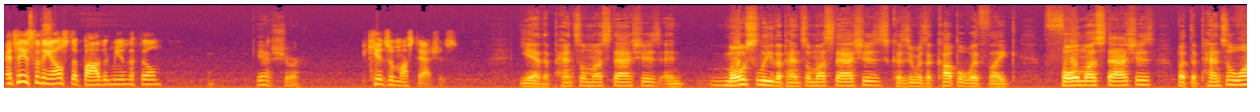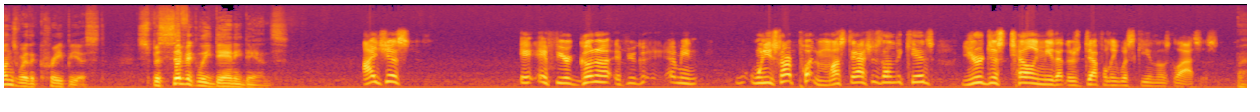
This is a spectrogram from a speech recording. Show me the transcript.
I tell you something else that bothered me in the film: yeah, sure. kids with mustaches. Yeah, the pencil mustaches and mostly the pencil mustaches because there was a couple with like full mustaches, but the pencil ones were the creepiest. Specifically, Dandy Dan's. I just, if you're gonna, if you're, I mean, when you start putting mustaches on the kids, you're just telling me that there's definitely whiskey in those glasses.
